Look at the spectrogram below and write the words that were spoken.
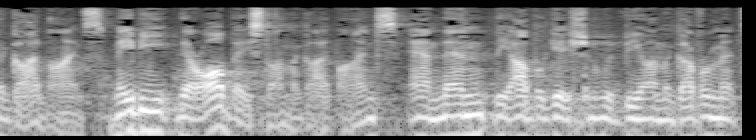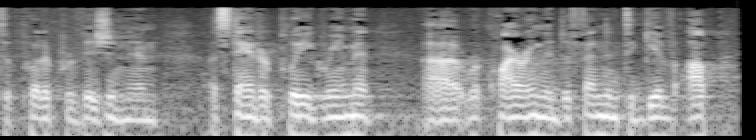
the guidelines. Maybe they're all based on the guidelines, and then the obligation would be on the government to put a provision in a standard plea agreement uh, requiring the defendant to give up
